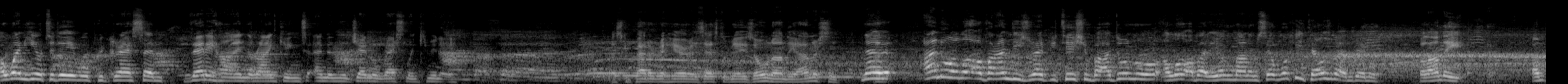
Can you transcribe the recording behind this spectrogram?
a win here today will progress him very high in the rankings and in the general wrestling community. His competitor here is SWA's own Andy Anderson. Now, I know a lot of Andy's reputation, but I don't know a lot about the young man himself. What can you tell us about him, Demo? Well, Andy, um,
